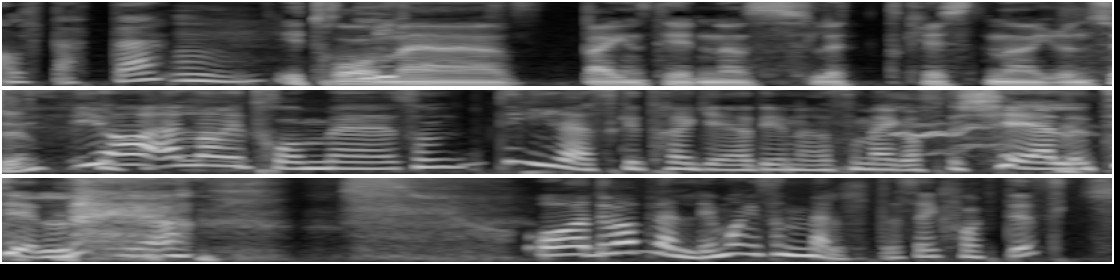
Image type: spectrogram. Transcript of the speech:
alt dette. Mm. I tråd med Bergenstidenes litt kristne grunnsyn? Ja, eller i tråd med sånn, de greske tragediene som jeg ofte kjeler til. ja. Og det var veldig mange som meldte seg, faktisk.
